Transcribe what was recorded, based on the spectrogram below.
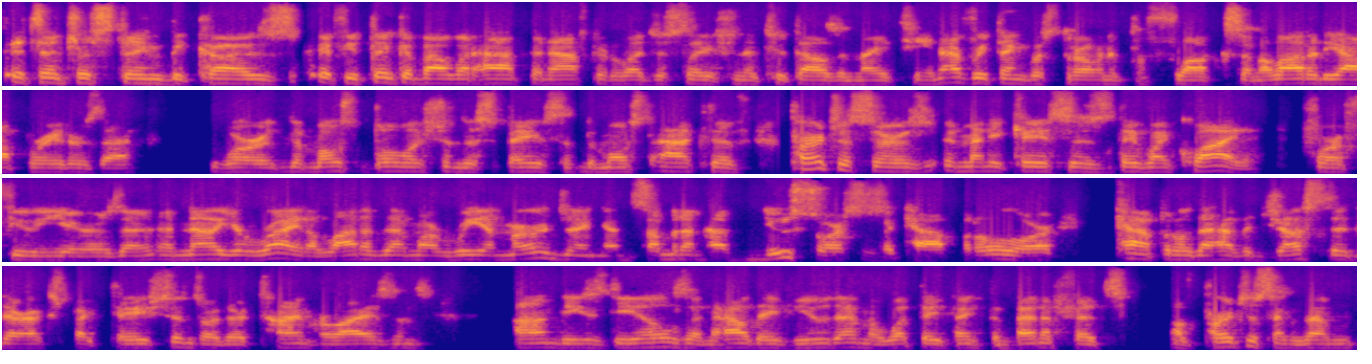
It's interesting because if you think about what happened after the legislation in 2019, everything was thrown into flux, and a lot of the operators that were the most bullish in the space, the most active purchasers, in many cases, they went quiet for a few years. And, and now you're right, a lot of them are re-emerging, and some of them have new sources of capital or capital that have adjusted their expectations or their time horizons on these deals and how they view them and what they think the benefits of purchasing them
